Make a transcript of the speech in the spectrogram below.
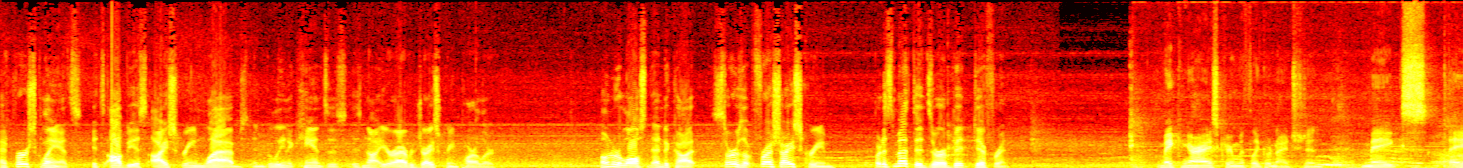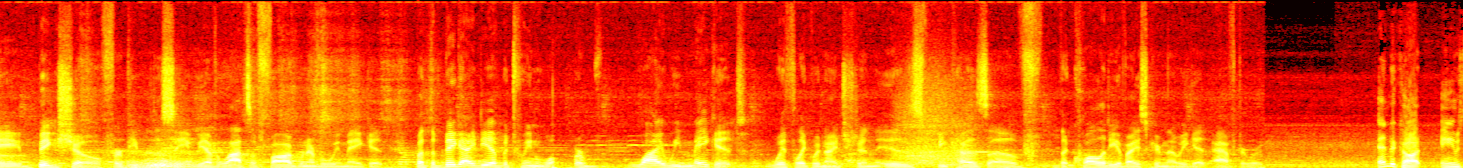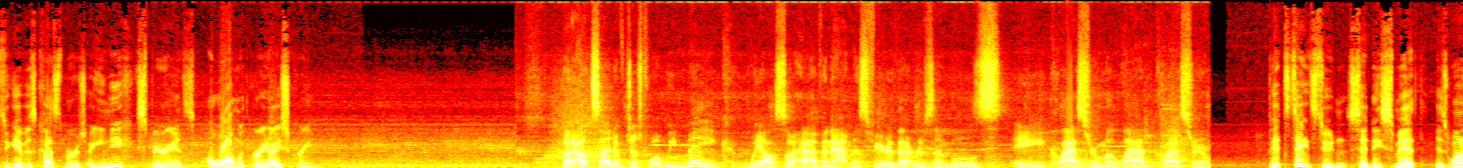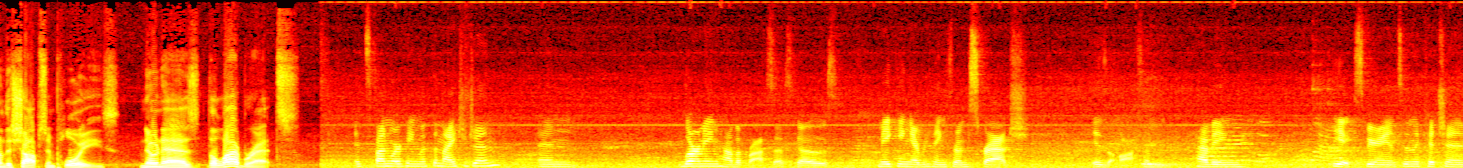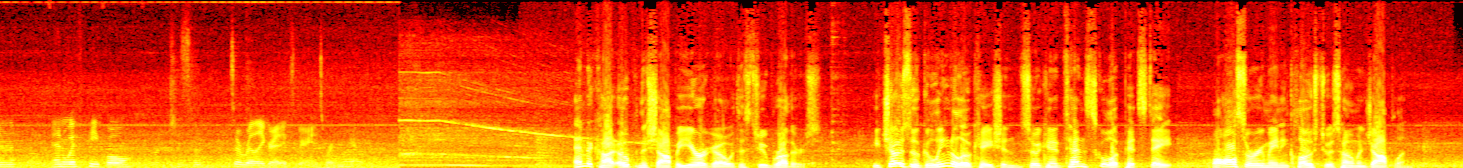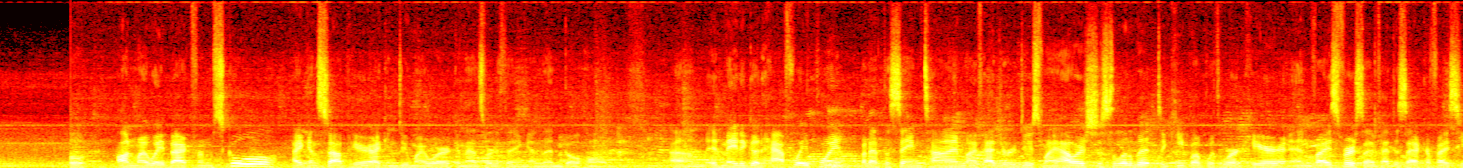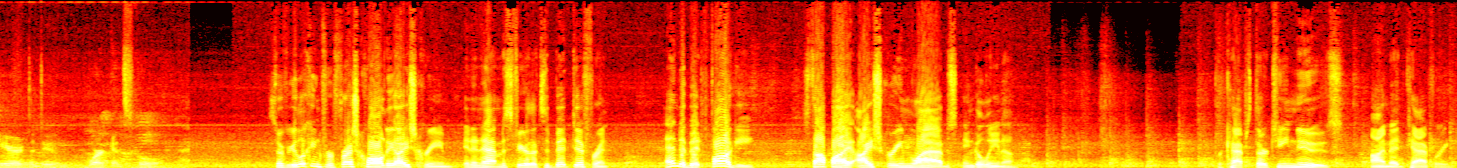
At first glance, it's obvious Ice Cream Labs in Galena, Kansas is not your average ice cream parlor. Owner Lawson Endicott serves up fresh ice cream, but his methods are a bit different. Making our ice cream with liquid nitrogen makes a big show for people to see. We have lots of fog whenever we make it, but the big idea between or why we make it with liquid nitrogen is because of the quality of ice cream that we get afterward. Endicott aims to give his customers a unique experience along with great ice cream. But outside of just what we make, we also have an atmosphere that resembles a classroom, a lab classroom. Pitt State student Sydney Smith is one of the shop's employees, known as the Lab Rats. It's fun working with the nitrogen and learning how the process goes. Making everything from scratch is awesome. Having the experience in the kitchen and with people, it's, a, it's a really great experience working here. Endicott opened the shop a year ago with his two brothers. He chose the Galena location so he can attend school at Pitt State while also remaining close to his home in Joplin. On my way back from school, I can stop here, I can do my work and that sort of thing, and then go home. Um, it made a good halfway point, but at the same time, I've had to reduce my hours just a little bit to keep up with work here, and vice versa. I've had to sacrifice here to do work at school. So if you're looking for fresh quality ice cream in an atmosphere that's a bit different and a bit foggy, stop by Ice Cream Labs in Galena. For Caps 13 News, I'm Ed Caffrey.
